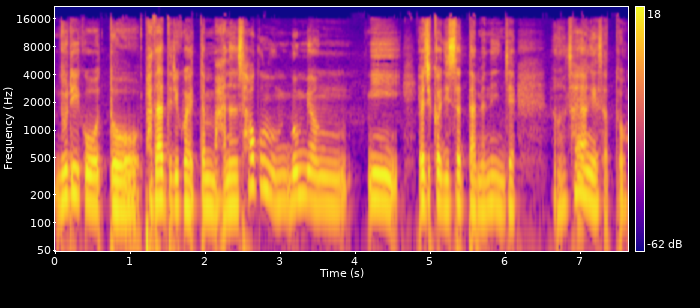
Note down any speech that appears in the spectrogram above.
누리고 또 받아들이고 했던 많은 서구 문명이 여지껏 있었다면 이제 어, 서양에서 또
